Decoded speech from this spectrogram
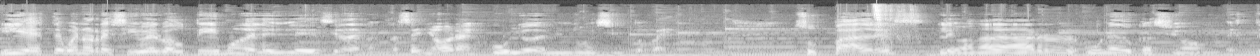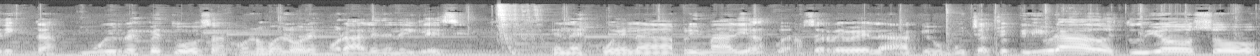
y este, bueno, recibe el bautismo de la iglesia de Nuestra Señora en julio de 1920. Sus padres le van a dar una educación estricta, muy respetuosa con los valores morales de la iglesia. En la escuela primaria, bueno, se revela que es un muchacho equilibrado, estudioso,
